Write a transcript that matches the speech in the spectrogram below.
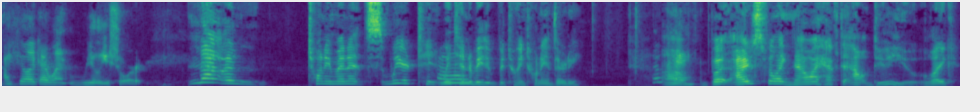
I feel like I went really short. No, um, 20 minutes. We're t- we tend to be between 20 and 30. Okay. Um, but I just feel like now I have to outdo you. Like,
